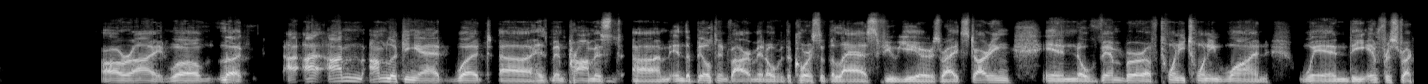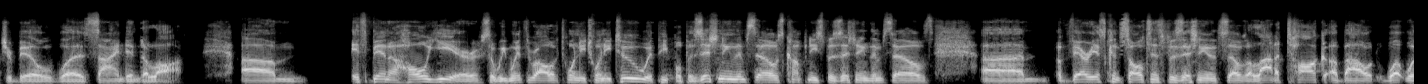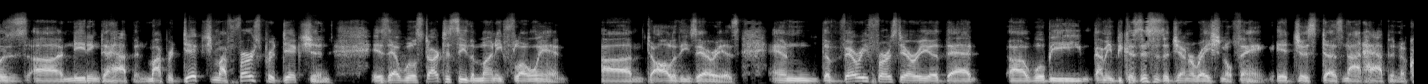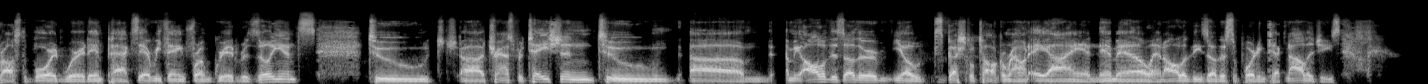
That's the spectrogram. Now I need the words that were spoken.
All right. Well, look, I, am I'm, I'm looking at what uh, has been promised um, in the built environment over the course of the last few years, right? Starting in November of 2021, when the infrastructure bill was signed into law. Um, it's been a whole year. So we went through all of 2022 with people positioning themselves, companies positioning themselves, um, various consultants positioning themselves, a lot of talk about what was uh, needing to happen. My prediction, my first prediction is that we'll start to see the money flow in um, to all of these areas. And the very first area that uh, will be, I mean, because this is a generational thing. It just does not happen across the board where it impacts everything from grid resilience to uh, transportation to, um, I mean, all of this other, you know, special talk around AI and ML and all of these other supporting technologies.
